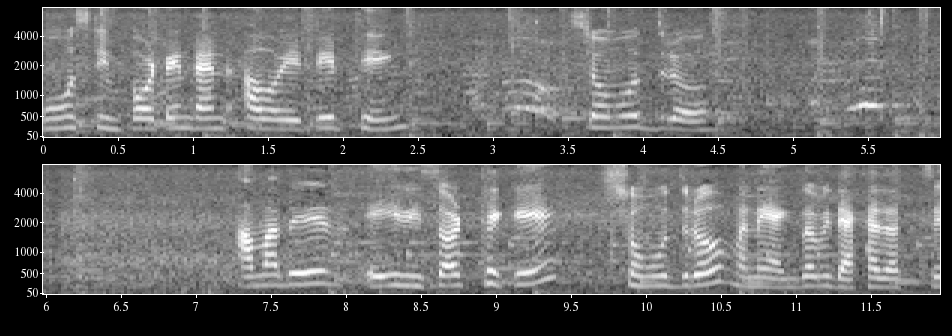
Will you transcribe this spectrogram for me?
most important and awaited thing সমুদ্র। আমাদের এই রিসর্ট থেকে সমুদ্র মানে একদমই দেখা যাচ্ছে।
